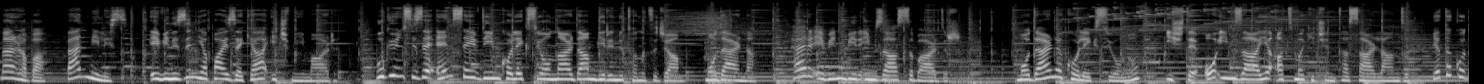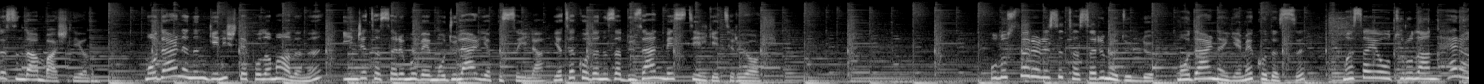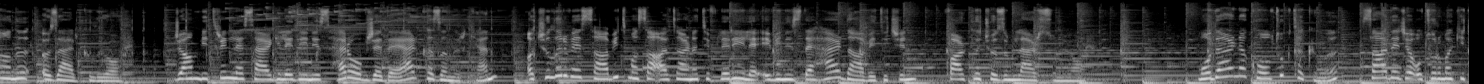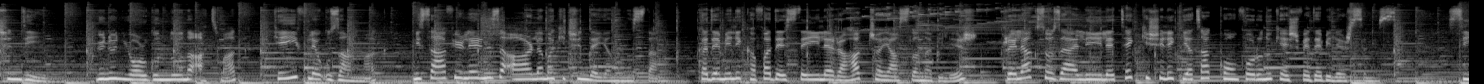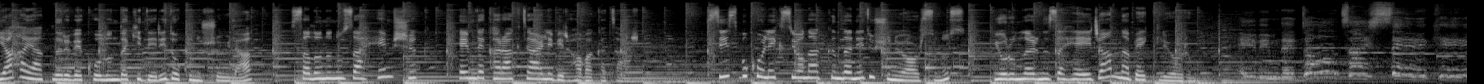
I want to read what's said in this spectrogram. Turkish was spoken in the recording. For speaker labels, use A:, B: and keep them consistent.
A: Merhaba, ben Melis. Evinizin yapay zeka iç mimarı. Bugün size en sevdiğim koleksiyonlardan birini tanıtacağım. Moderna. Her evin bir imzası vardır. Moderna koleksiyonu işte o imzayı atmak için tasarlandı. Yatak odasından başlayalım. Moderna'nın geniş depolama alanı, ince tasarımı ve modüler yapısıyla yatak odanıza düzen ve stil getiriyor. Uluslararası Tasarım Ödüllü Moderna Yemek Odası, masaya oturulan her anı özel kılıyor. Cam vitrinle sergilediğiniz her obje değer kazanırken, açılır ve sabit masa alternatifleriyle evinizde her davet için farklı çözümler sunuyor. Moderna koltuk takımı sadece oturmak için değil, günün yorgunluğunu atmak, keyifle uzanmak, misafirlerinizi ağırlamak için de yanınızda. Kademeli kafa desteğiyle rahatça yaslanabilir, relax özelliğiyle tek kişilik yatak konforunu keşfedebilirsiniz. Siyah ayakları ve kolundaki deri dokunuşuyla salonunuza hem şık hem de karakterli bir hava katar. Siz bu koleksiyon hakkında ne düşünüyorsunuz? Yorumlarınızı heyecanla bekliyorum. Evimde don taş sevgi.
